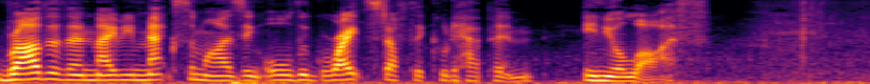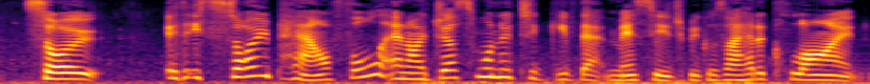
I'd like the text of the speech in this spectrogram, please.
rather than maybe maximizing all the great stuff that could happen in your life. So it is so powerful, and I just wanted to give that message because I had a client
